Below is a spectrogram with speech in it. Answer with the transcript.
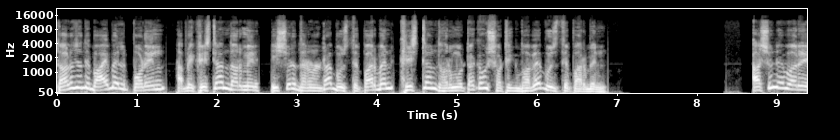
তাহলে যদি বাইবেল পড়েন আপনি খ্রিস্টান ধর্মের ঈশ্বরের ধারণাটা বুঝতে পারবেন খ্রিস্টান ধর্মটাকেও সঠিকভাবে বুঝতে পারবেন। আসুন এবারে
